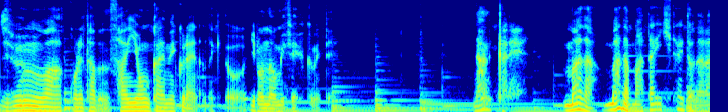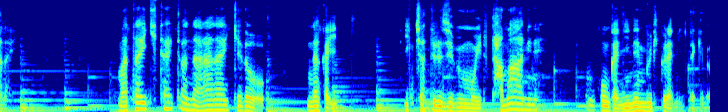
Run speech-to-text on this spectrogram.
自分はこれ多分3、4回目くらいなんだけど、いろんなお店含めて。なんかね、まだ、まだまた行きたいとはならない。また行きたいとはならないけど、なんかい行っちゃってる自分もいる。たまにね、今回2年ぶりくらいに行ったけど、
